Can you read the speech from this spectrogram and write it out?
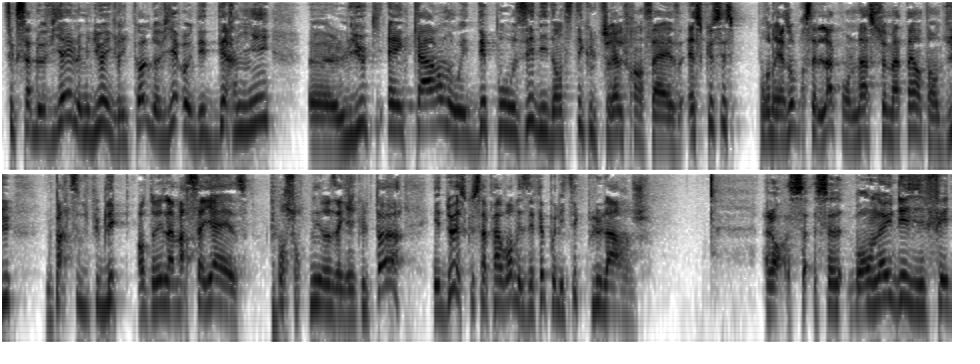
c'est que ça devient, le milieu agricole devient un des derniers lieux qui incarne ou est déposé l'identité culturelle française. Est-ce que c'est pour une raison pour celle-là qu'on a ce matin entendu une partie du public entonner la Marseillaise pour soutenir les agriculteurs? Et deux, est-ce que ça peut avoir des effets politiques plus larges? Alors, on a eu des effets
